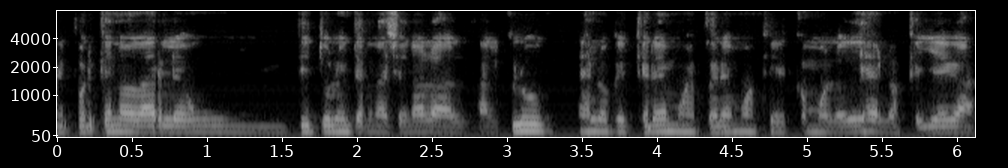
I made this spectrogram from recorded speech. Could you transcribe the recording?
eh, ¿por qué no darle un título internacional al, club? Es lo que queremos, esperemos que, como lo dije, los que llegan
